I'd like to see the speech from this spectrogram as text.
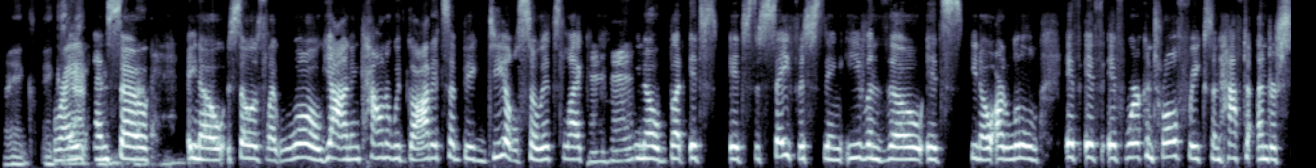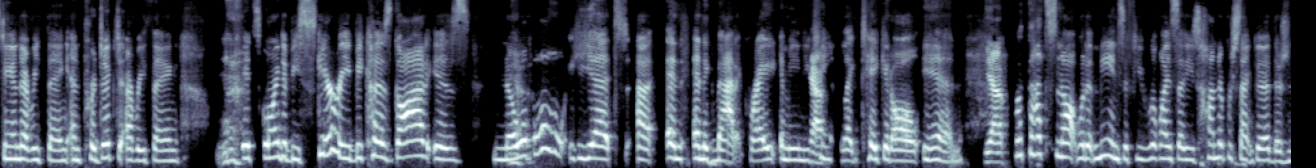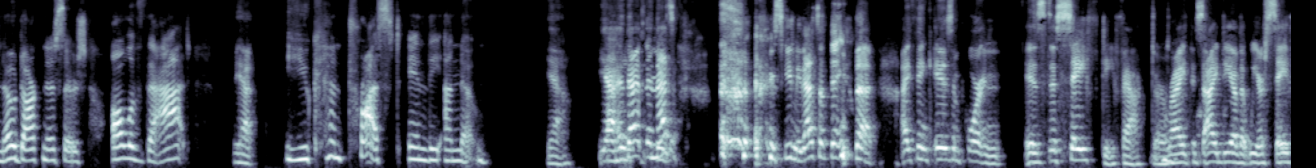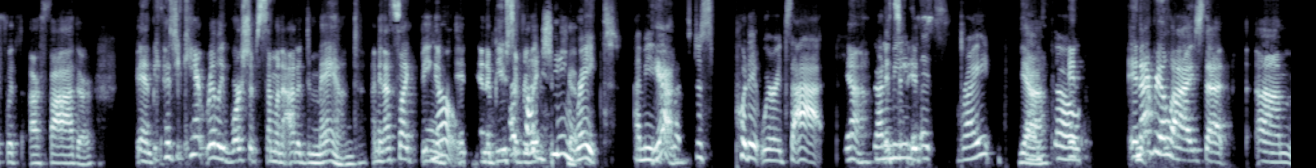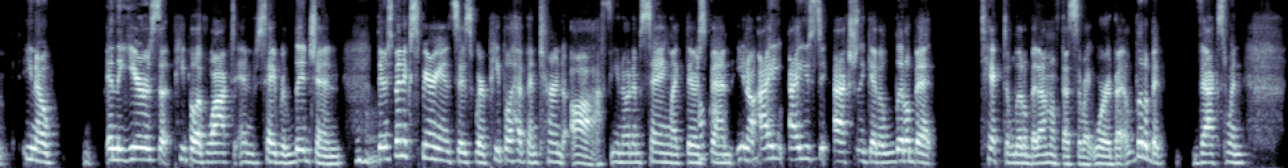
Ex- Right. And so, you know, so it's like, whoa, yeah, an encounter with God, it's a big deal. So it's like, Mhm. you know but it's it's the safest thing even though it's you know our little if if if we're control freaks and have to understand everything and predict everything it's going to be scary because god is knowable yet uh and enigmatic right i mean you Yeah. can't like take it all in yeah but that's not what it means if you realize that he's 100% good there's no darkness there's all of that yeah you can trust in the unknown Yeah. Yeah. And And that and that's excuse me, that's the thing that I think is important is the safety factor, Mhm. right? This idea that we are safe with our father. And because you can't really worship someone out of demand. I mean, that's like being No. in an abusive That's like relationship. being raped. I mean, Yeah. let's just put it where it's at. Yeah. You know what I mean? it's- It's, right. yeah. And so and, and I yeah. realized that, um, you know, in the years that people have walked in, say, religion, Mhm. there's been experiences where people have been turned off. You know what I'm saying? Like there's Okay. been, you know, I I used to actually get a little bit ticked a little bit. I don't know if that's the right word, but a little bit vexed when,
